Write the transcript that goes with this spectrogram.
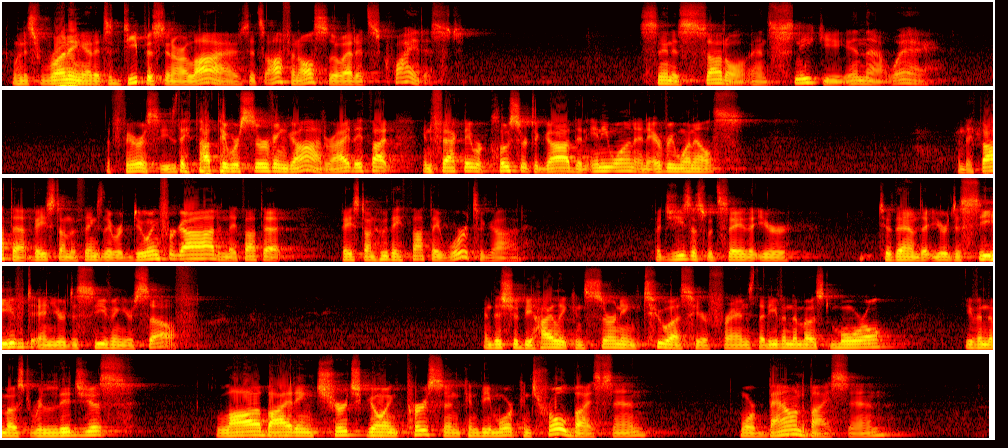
when it's running at its deepest in our lives, it's often also at its quietest. Sin is subtle and sneaky in that way. The Pharisees, they thought they were serving God, right? They thought, in fact, they were closer to God than anyone and everyone else. And they thought that based on the things they were doing for God, and they thought that based on who they thought they were to God. But Jesus would say that you're to them that you're deceived and you're deceiving yourself. And this should be highly concerning to us here, friends, that even the most moral, even the most religious, law abiding, church going person can be more controlled by sin, more bound by sin,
